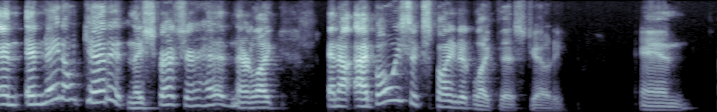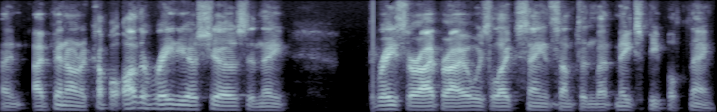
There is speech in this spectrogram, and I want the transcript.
and and they don't get it and they scratch their head and they're like and I, have always explained it like this jody and I, i've been on a couple other radio shows and they raise their eyebrow i always like saying something that makes people think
